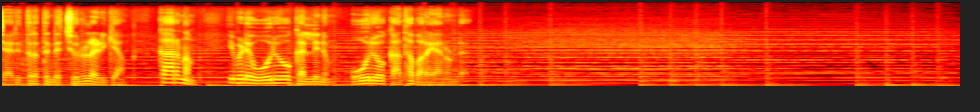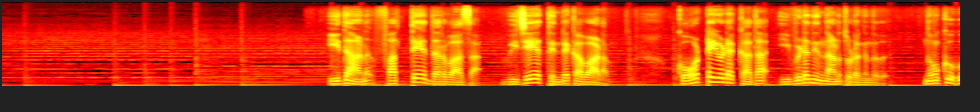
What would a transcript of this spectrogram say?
ചരിത്രത്തിന്റെ ചുരുളഴിക്കാം. കാരണം ഇവിടെ ഓരോ കല്ലിനും ഓരോ കഥ പറയാനുണ്ട്. ഇതാണ് ഫത്തേ ദർവാസ വിജയത്തിന്റെ കവാടം. കോട്ടയുടെ കഥ ഇവിടെ നിന്നാണ് തുടങ്ങുന്നത്. നോക്കൂ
